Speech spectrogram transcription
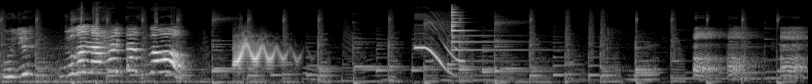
뭐지? 누가 나 핥았어? 아, 아, 아,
